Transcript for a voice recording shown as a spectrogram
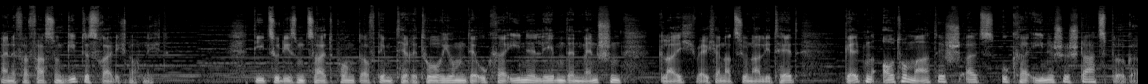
Eine Verfassung gibt es freilich noch nicht. Die zu diesem Zeitpunkt auf dem Territorium der Ukraine lebenden Menschen, gleich welcher Nationalität, gelten automatisch als ukrainische Staatsbürger.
